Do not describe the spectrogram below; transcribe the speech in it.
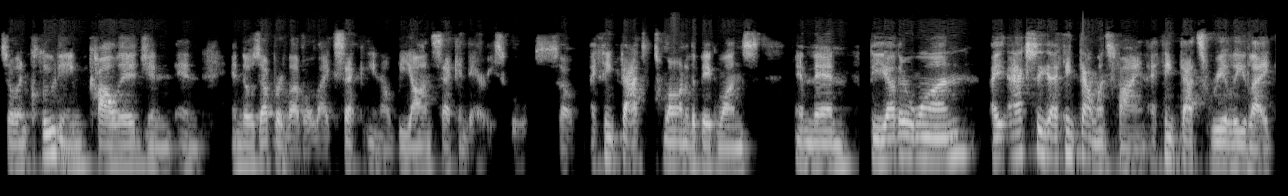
So including college and and and those upper level like sec you know beyond secondary schools. So i think that's one of the big ones. And then the other one i actually i think that one's fine. I think that's really like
